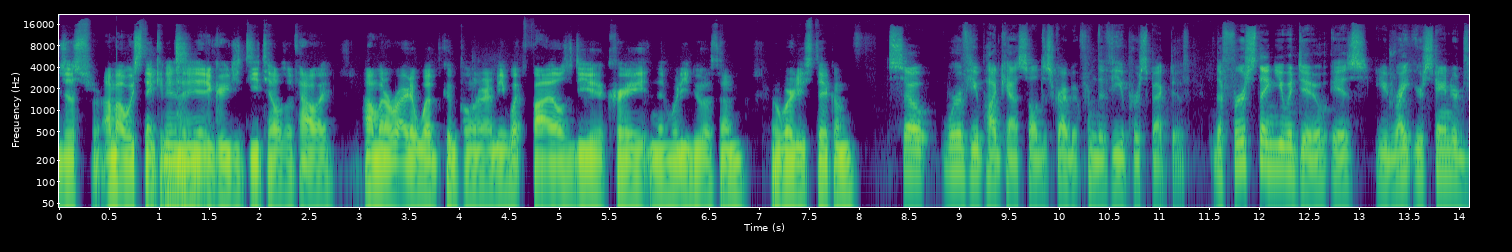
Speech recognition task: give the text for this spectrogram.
just I'm always thinking in the nitty gritty details of how I how I'm going to write a web component. I mean, what files do you create, and then what do you do with them, or where do you stick them? So we're a Vue podcast, so I'll describe it from the Vue perspective. The first thing you would do is you'd write your standard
